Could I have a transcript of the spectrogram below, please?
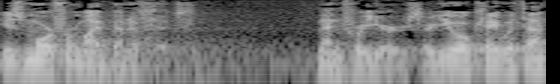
is more for my benefit than for yours. Are you okay with that?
